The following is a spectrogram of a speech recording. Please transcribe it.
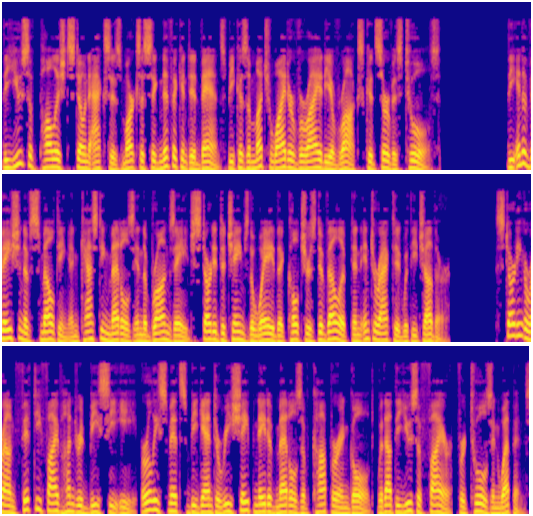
The use of polished stone axes marks a significant advance because a much wider variety of rocks could serve as tools. The innovation of smelting and casting metals in the Bronze Age started to change the way that cultures developed and interacted with each other. Starting around 5500 BCE, early smiths began to reshape native metals of copper and gold, without the use of fire, for tools and weapons.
